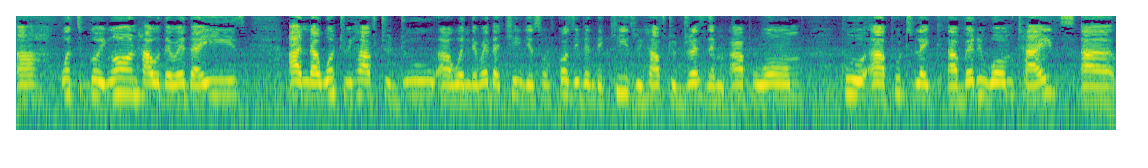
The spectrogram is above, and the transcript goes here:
uh, what's going on how the weather is and uh, what we have to do uh, when the weather changes. Of course even the kids we have to dress them up warm put, uh, put like a very warm tights uh,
